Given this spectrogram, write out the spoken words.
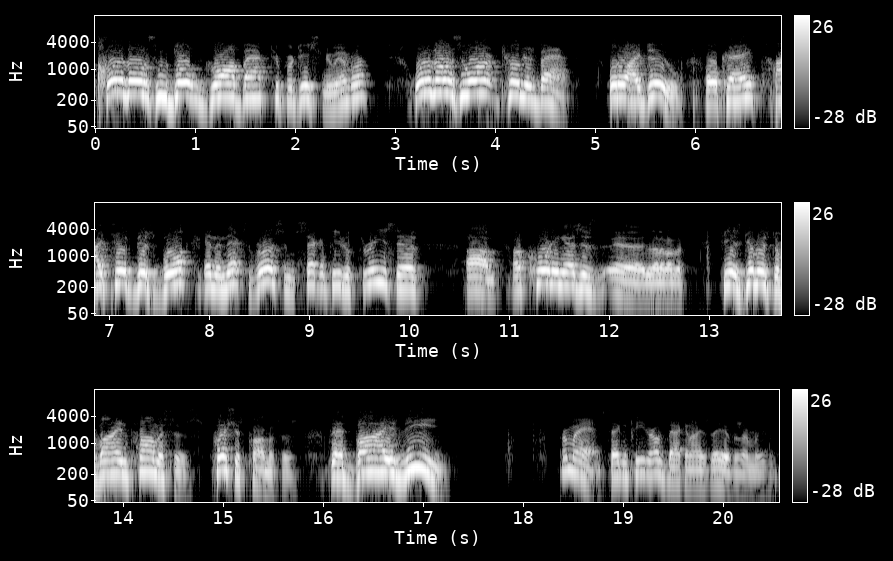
One of those who don't draw back to perdition, remember? One of those who aren't turning back. What do I do? Okay, I take this book, and the next verse in 2 Peter 3 says, um, according as his, uh, he has given us divine promises, precious promises, that by these, where am I at? 2 Peter? I was back in Isaiah for some reason.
